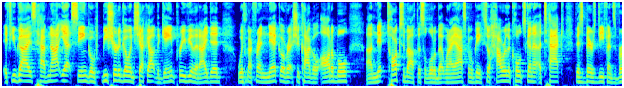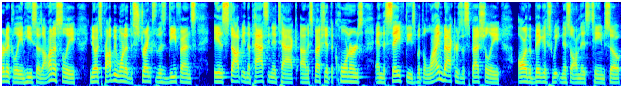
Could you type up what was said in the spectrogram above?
if you guys have not yet seen, go be sure to go and check out the game preview that I did with my friend Nick over at Chicago Audible. Um, Nick talks about this a little bit when I ask him, okay, so how are the Colts going to attack this Bears defense vertically? And he says, honestly, you know, it's probably one of the strengths of this defense is stopping the passing attack, um, especially at the corners and the safeties. But the linebackers, especially, are the biggest weakness on this team. So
